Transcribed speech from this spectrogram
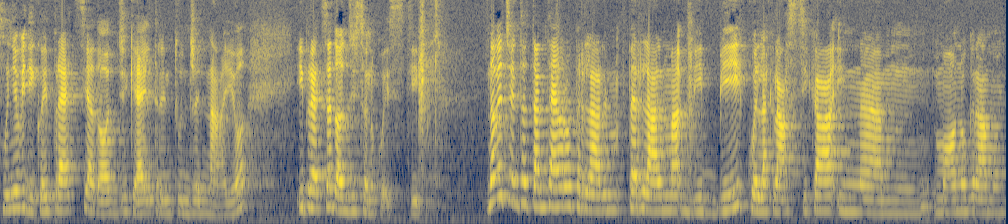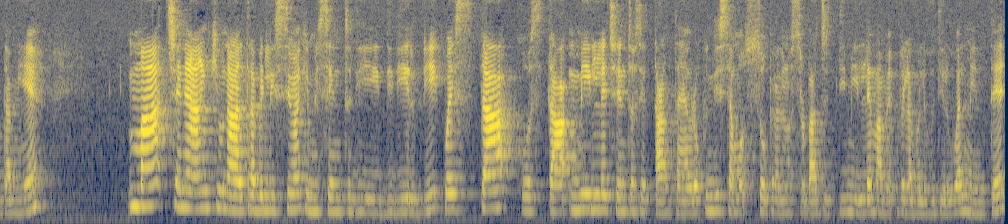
Quindi io vi dico i prezzi ad oggi che è il 31 gennaio. I prezzi ad oggi sono questi. 980 euro per l'Alma BB, quella classica in um, monogrammo in damier ma ce n'è anche un'altra bellissima che mi sento di, di, dirvi. Questa costa 1170 euro quindi siamo sopra il nostro budget di 1000 ma ve la volevo dire ugualmente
